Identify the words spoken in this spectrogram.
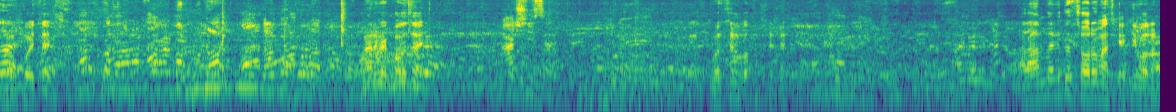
নব্বই চাইছে মানে কত চাই আশি স্যার বলছেন কত সেটা আর আমদানি তো চরম আজকে কি বলেন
